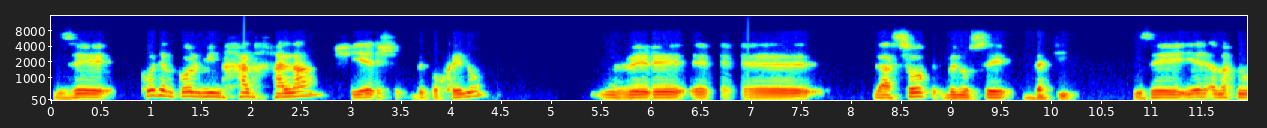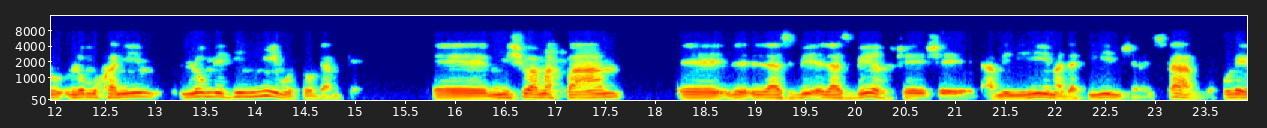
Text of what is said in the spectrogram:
זה קודם כל מין חלחלה שיש בתוכנו ולעסוק אה, בנושא דתי. זה, אנחנו לא מוכנים, לא מבינים אותו גם כן. מישהו אמר פעם אה, להסביר, להסביר ש, שהמניעים הדתיים של האסלאם וכולי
